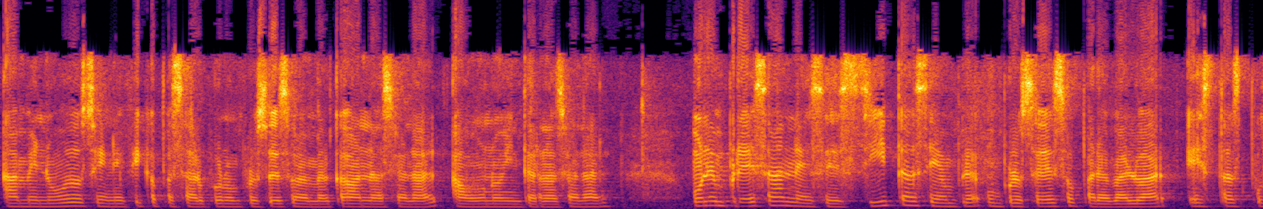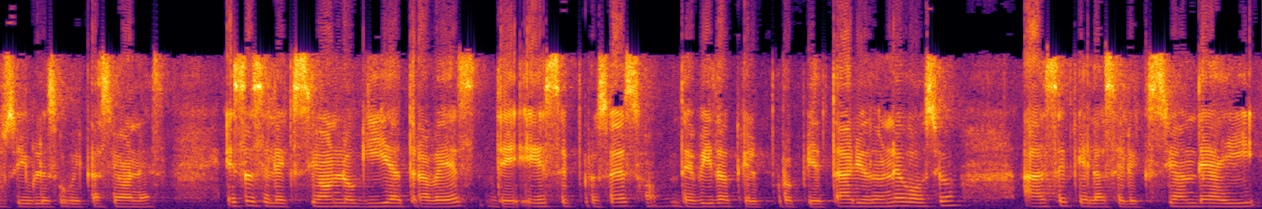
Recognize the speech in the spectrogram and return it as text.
a menudo significa pasar por un proceso de mercado nacional a uno internacional. Una empresa necesita siempre un proceso para evaluar estas posibles ubicaciones. Esta selección lo guía a través de ese proceso, debido a que el propietario de un negocio hace que la selección de ahí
